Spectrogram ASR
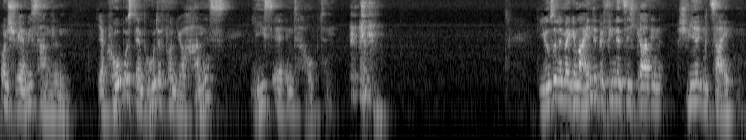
und schwer misshandeln. Jakobus, den Bruder von Johannes, ließ er enthaupten. Die Jerusalemer Gemeinde befindet sich gerade in schwierigen Zeiten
